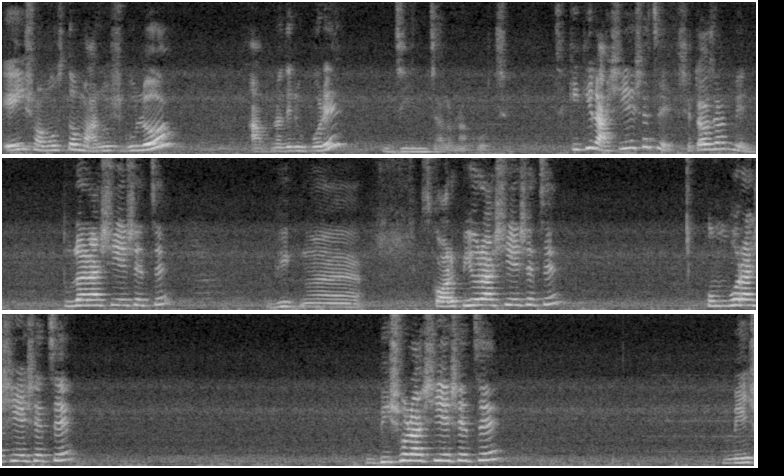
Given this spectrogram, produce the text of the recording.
এই সমস্ত মানুষগুলো আপনাদের উপরে জিন চালনা করছে। কি কি রাশি এসেছে সেটাও জানবেন। তুলা রাশি এসেছে স্করপিও রাশি এসেছে কুম্ভ রাশি এসেছে, বিষ রাশি এসেছে, মেষ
